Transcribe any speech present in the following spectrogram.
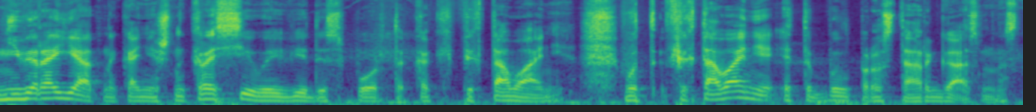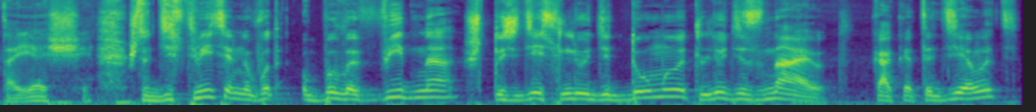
невероятно, конечно, красивые виды спорта, как фехтование. Вот фехтование – это был просто оргазм настоящий, что действительно вот было видно, что здесь люди думают, люди знают, как это делать,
